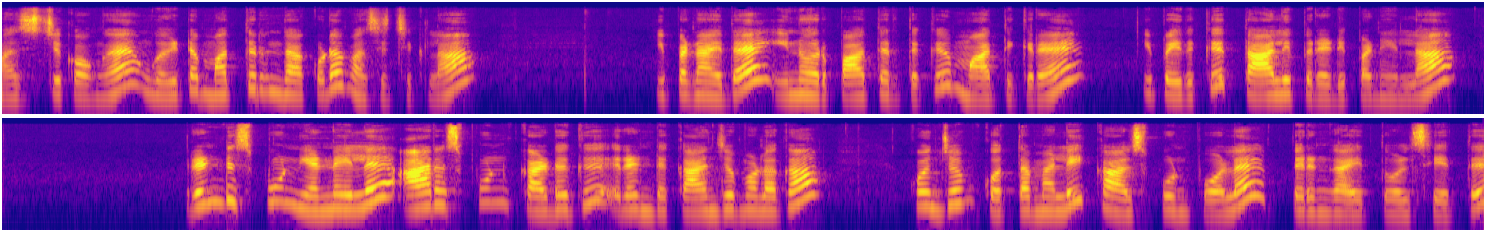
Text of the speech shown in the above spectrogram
மசிச்சுக்கோங்க. உங்கள்கிட்ட மத்து இருந்தால் கூட மசிச்சுக்கலாம். இப்போ நான் இதை இன்னொரு பாத்திரத்துக்கு மாற்றிக்கிறேன் இப்போ இதுக்கு தாளிப்பு ரெடி பண்ணிடலாம். ரெண்டு ஸ்பூன் எண்ணெயில் அரை ஸ்பூன் கடுகு ரெண்டு காஞ்ச மிளகா கொஞ்சம் கொத்தமல்லி கால் ஸ்பூன் போல் பெருங்காயத்தூள் சேர்த்து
